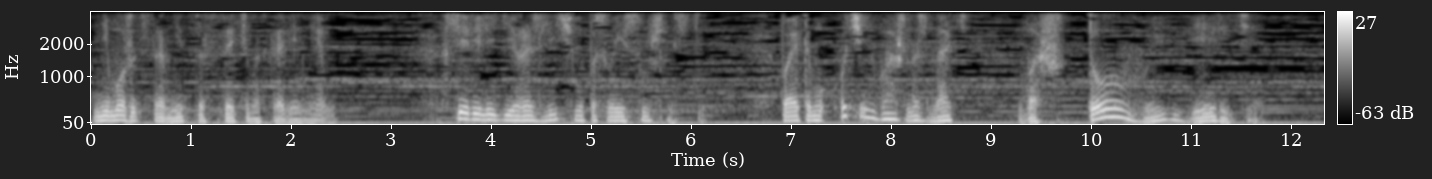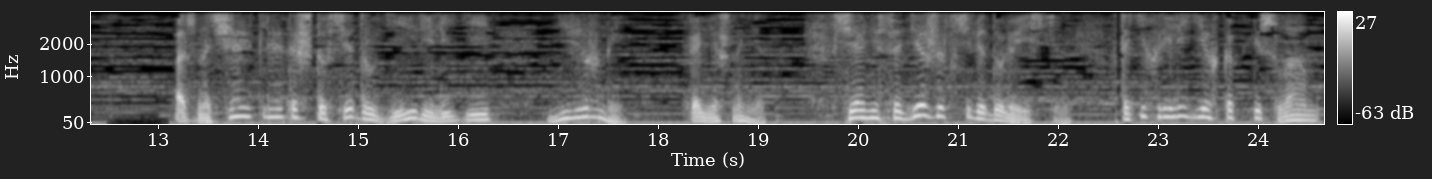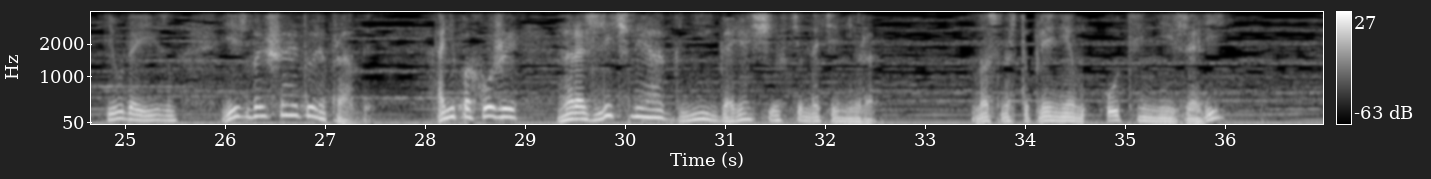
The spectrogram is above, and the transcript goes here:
не может сравниться с этим откровением. Все религии различны по своей сущности, поэтому очень важно знать, во что вы верите. Означает ли это, что все другие религии неверны? Конечно, нет. Все они содержат в себе долю истины. В таких религиях, как ислам, иудаизм, есть большая доля правды. Они похожи на различные огни, горящие в темноте мира. Но с наступлением утренней зари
